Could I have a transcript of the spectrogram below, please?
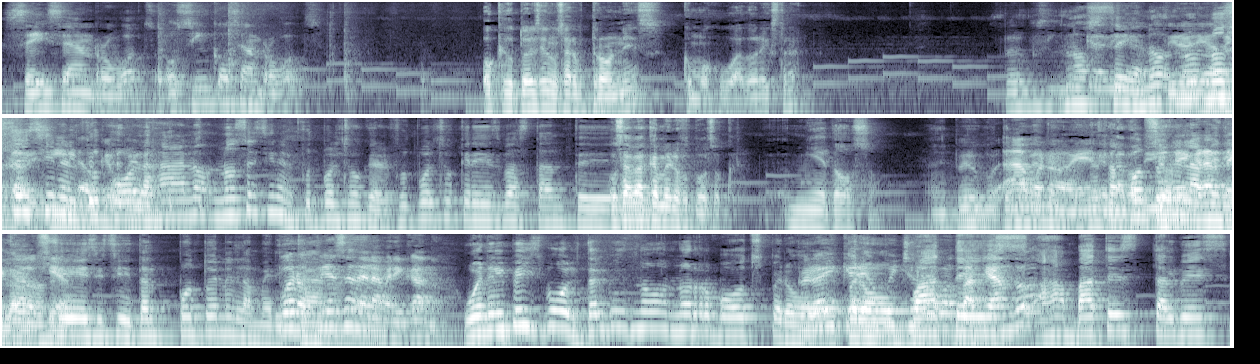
6 sean robots o 5 sean robots? O que utilicen usar drones como jugador extra. Pero pues, No ¿qué sé, no, no, ¿Tiraría no sé si en el fútbol, ajá, no, no sé si en el fútbol soccer, el fútbol soccer es bastante O sea, va a cambiar el fútbol soccer. miedoso. Pero, ah, de bueno, en punto el De americano. Sí, sí, sí, tal punto en el americano. Bueno, piensa en el americano. O en el béisbol, tal vez no, no robots, pero. Pero ahí que un robot bates. bateando. Ajá, bates tal vez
